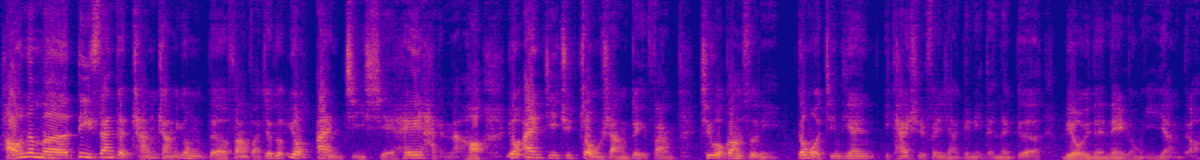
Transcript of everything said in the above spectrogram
好，那么第三个常常用的方法叫做用暗记写黑函了哈，用暗记去重伤对方。其实我告诉你。跟我今天一开始分享给你的那个留言的内容一样的哦，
